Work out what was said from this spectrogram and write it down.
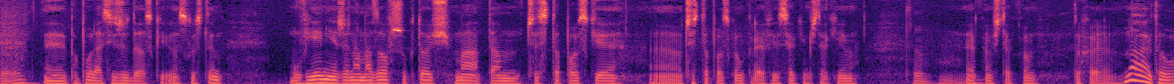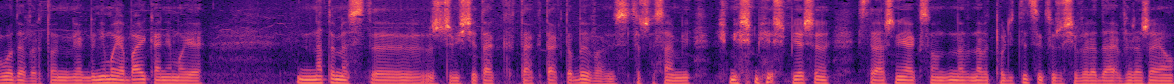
No. e, populacji żydowskiej. W związku z tym mówienie, że na Mazowszu ktoś ma tam czysto polskie, e, czysto polską krew jest jakimś takim To, jakąś taką trochę, no ale to whatever, to jakby nie moja bajka, nie moje... Natomiast e, rzeczywiście tak, tak, tak to bywa, więc to czasami śmie, śmie, śmieszy strasznie, jak są na, nawet politycy, którzy się wyrada, wyrażają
